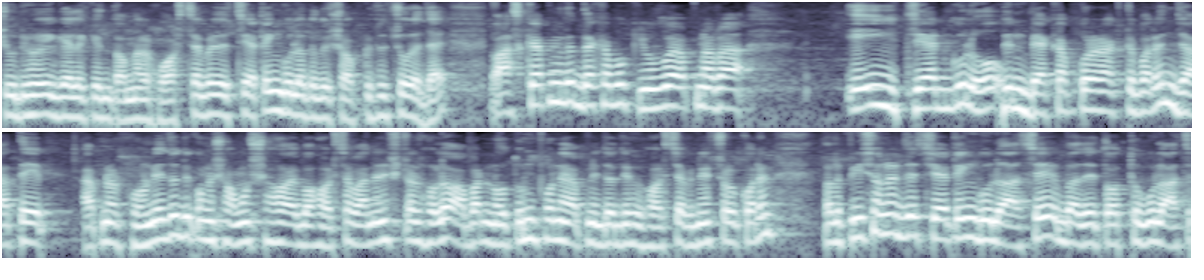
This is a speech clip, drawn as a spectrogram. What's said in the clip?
চুরি হয়ে গেলে কিন্তু আমার হোয়াটসঅ্যাপের যে চ্যাটিংগুলো কিন্তু সব কিছু চলে যায়। তো আজকে আপনাদের দেখাবো কীভাবে আপনারা এই চ্যাটগুলো দিন ব্যাকআপ করে রাখতে পারেন যাতে আপনার ফোনে যদি কোনো সমস্যা হয় বা হোয়াটসঅ্যাপ আনইনস্টল হলেও আবার নতুন ফোনে আপনি যদি হোয়াটসঅ্যাপ ইনস্টল করেন, তাহলে পিছনের যে চ্যাটিংগুলো আছে বা যে তথ্যগুলো আছে,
